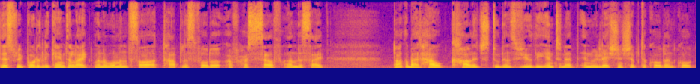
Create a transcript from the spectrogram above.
This reportedly came to light when a woman saw a topless photo of herself on the site. Talk about how college students view the internet in relationship to quote unquote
